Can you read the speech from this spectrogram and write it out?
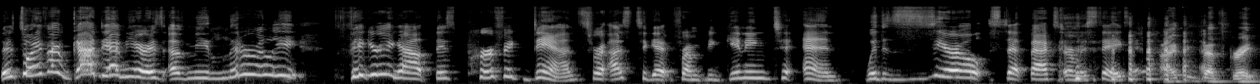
there's 25 goddamn years of me literally figuring out this perfect dance for us to get from beginning to end with zero setbacks or mistakes. I think that's great.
